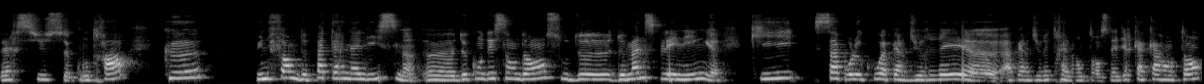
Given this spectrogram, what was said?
versus contrat que une forme de paternalisme, euh, de condescendance ou de, de, mansplaining qui, ça pour le coup, a perduré, euh, a perduré très longtemps. C'est-à-dire qu'à 40 ans,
